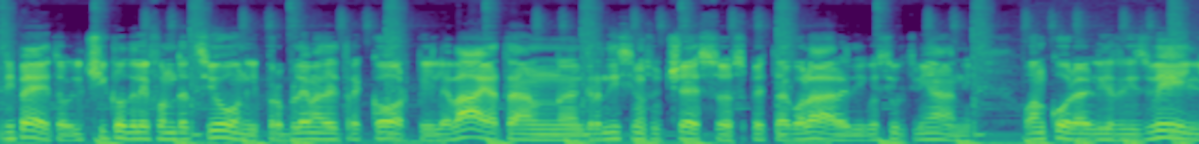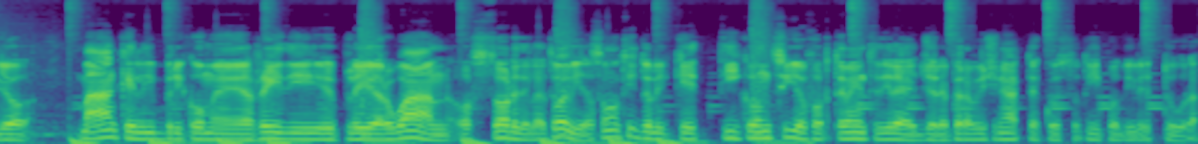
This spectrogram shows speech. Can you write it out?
Ripeto, il ciclo delle fondazioni, il problema dei tre corpi, Leviathan, grandissimo successo spettacolare di questi ultimi anni, o ancora il risveglio, ma anche libri come Ready Player One o Storie della tua vita sono titoli che ti consiglio fortemente di leggere per avvicinarti a questo tipo di lettura.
